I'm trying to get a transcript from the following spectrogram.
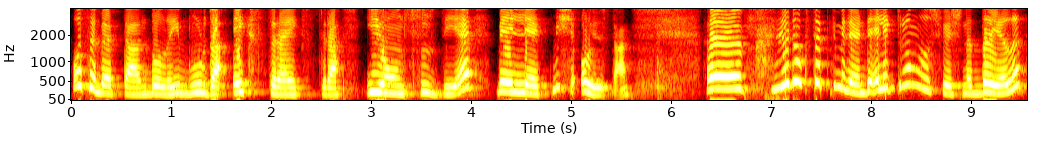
O sebepten dolayı burada ekstra ekstra iyonsuz diye belli etmiş o yüzden. Ee, redox tepkimelerinde elektron alışverişine dayalı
